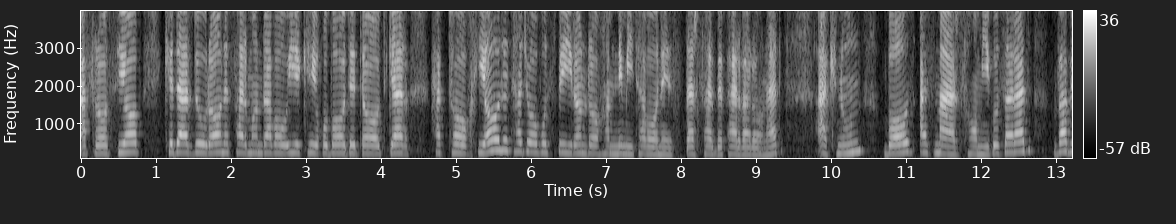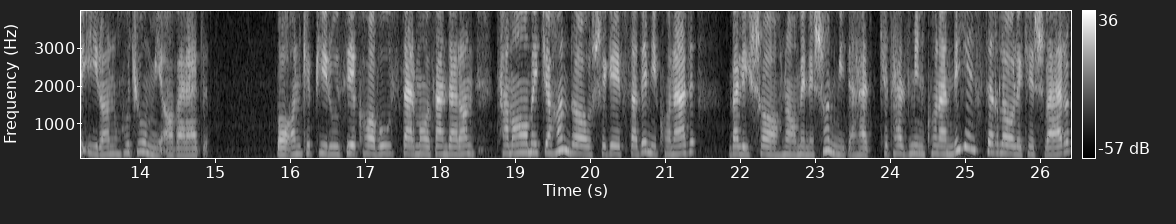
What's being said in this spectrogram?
افراسیاب که در دوران فرمانروایی کیقوباد دادگر حتی خیال تجاوز به ایران را هم نمی توانست در سر بپروراند اکنون باز از مرزها می گذرد و به ایران هجوم می آورد. با آنکه پیروزی کاووس در مازندران تمام جهان را شگفت زده می کند ولی شاهنامه نشان می دهد که تضمین کننده استقلال کشور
